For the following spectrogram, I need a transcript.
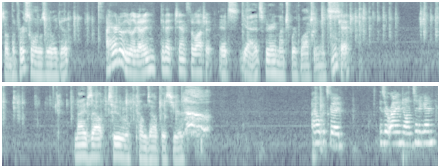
So the first one was really good. I heard it was really good. I didn't get a chance to watch it. It's yeah, it's very much worth watching. It's Okay. Knives Out 2 comes out this year. I hope it's good. Is it Rian Johnson again?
